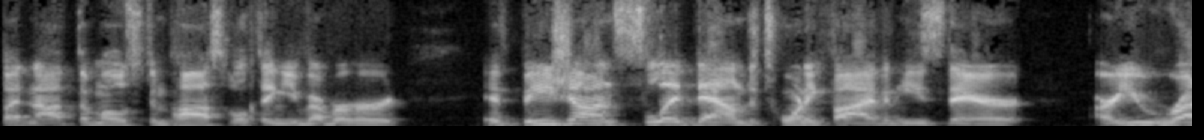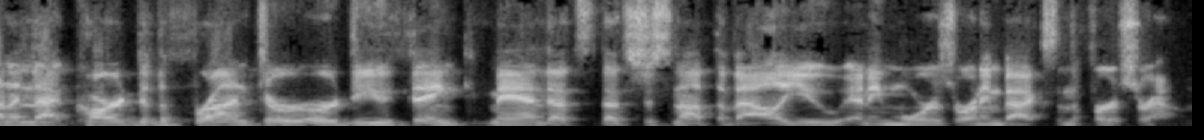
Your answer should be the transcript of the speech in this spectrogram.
but not the most impossible thing you've ever heard. If Bijan slid down to 25 and he's there, are you running that card to the front, or, or do you think, man, that's that's just not the value anymore as running backs in the first round?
